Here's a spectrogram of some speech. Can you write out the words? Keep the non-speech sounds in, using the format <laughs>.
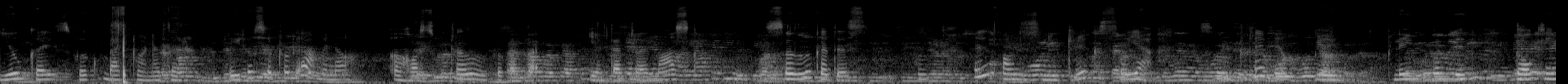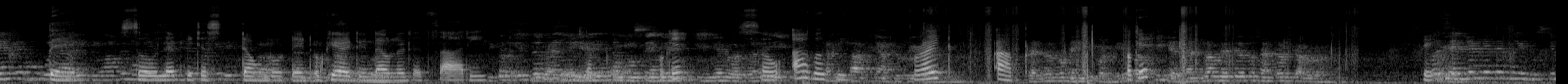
Yo guys, welcome back to another video. So today I'm in a, a hospital because yeah, that's why mask. So look at this. Hmm. I just found this new trick. So yeah, so today we are playing, playing with Talking Ben. So let me just download it. Okay, I didn't download it. Sorry. Okay, so I will be right up. Okay. और central platter के लिए दूसरी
